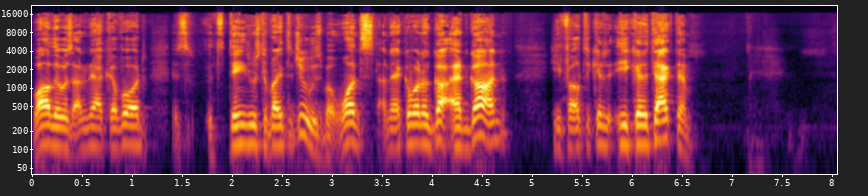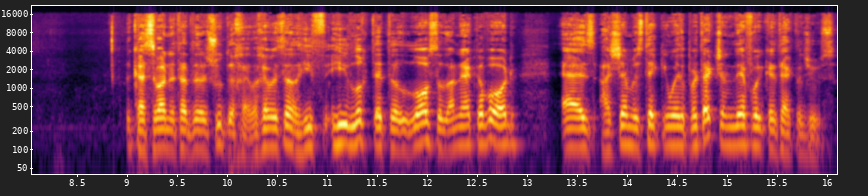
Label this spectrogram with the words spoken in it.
while there was. It's, it's dangerous to fight the Jews. But once Anei Kavod had gone, he felt he could he could attack them. He, he looked at the loss of Anei Kavod as Hashem was taking away the protection, and therefore he could attack the Jews.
